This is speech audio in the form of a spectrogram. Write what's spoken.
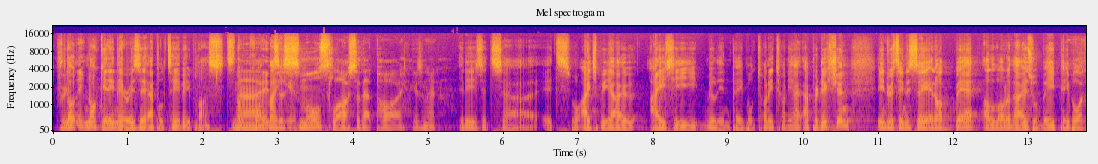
It's not- Really? Not, getting there, is it? Apple TV Plus. It's not no, quite it's making it. It's a small slice of that pie, isn't it? It is. It's uh, it's well, HBO, 80 million people, 2028. A prediction, interesting to see, and I bet a lot of those will be people on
